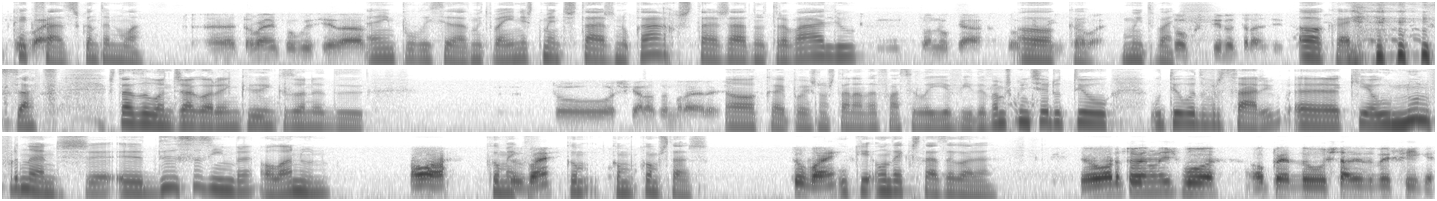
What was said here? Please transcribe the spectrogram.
O que é que fazes? Conta-me lá. Uh, trabalho em publicidade, Em publicidade, muito bem. E neste momento estás no carro, estás já no trabalho. estou estou a Ok, muito bem. Estou a curtir o trânsito. Ok, exato. Estás aonde já agora? Em que, em que zona de. Estou a chegar às Amoreiras. Ok, pois não está nada fácil aí a vida. Vamos conhecer o teu, o teu adversário, uh, que é o Nuno Fernandes, uh, de Sesimbra. Olá, Nuno. Olá, Como é Tudo que, bem? Como, como, como estás? tudo bem? O quê? Onde é que estás agora? Eu agora estou em Lisboa, ao pé do estádio do Benfica.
